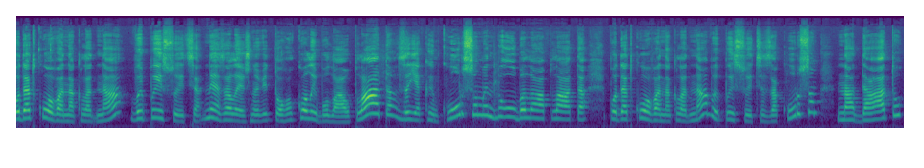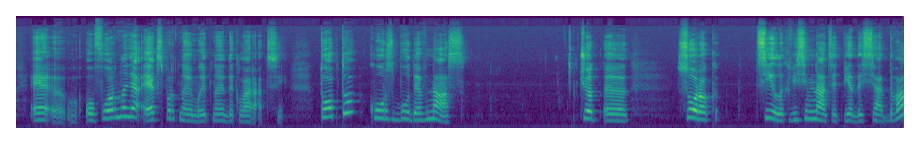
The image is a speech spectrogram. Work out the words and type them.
податкова накладна виписується незалежно від того, коли була оплата, за яким курсом НБУ була оплата. Податкова накладна виписується за курсом на дату е, оформлення експортної митної декларації. Тобто курс буде в нас е, 40,1852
